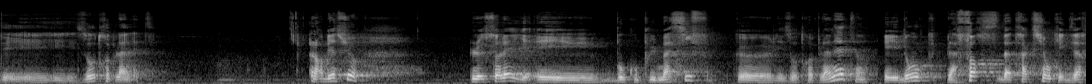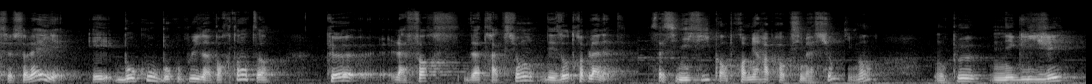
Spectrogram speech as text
des autres planètes. Alors bien sûr, le Soleil est beaucoup plus massif que les autres planètes, et donc la force d'attraction qu'exerce le Soleil est beaucoup, beaucoup plus importante que la force d'attraction des autres planètes. Ça signifie qu'en première approximation, on peut négliger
